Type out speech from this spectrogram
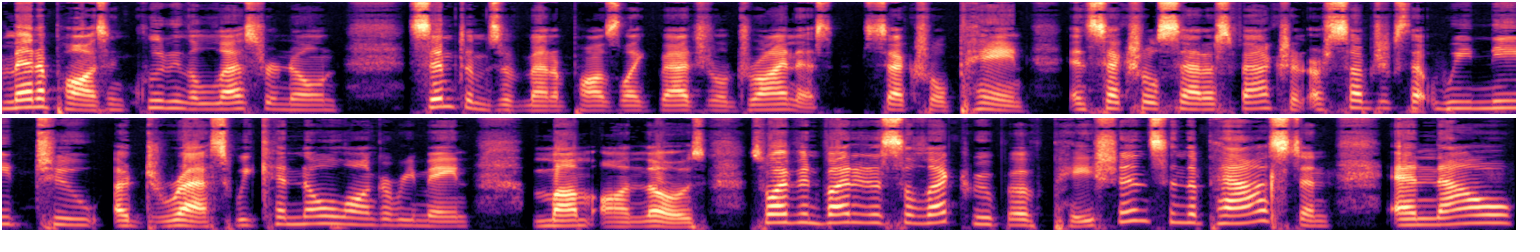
Menopause, including the lesser known symptoms of menopause like vaginal dryness, sexual pain, and sexual satisfaction, are subjects that we need to address. We can no longer remain mum on those. So I've invited a select group of patients in the past, and and now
